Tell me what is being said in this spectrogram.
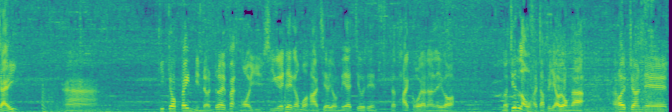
仔啊！結咗冰原來都係不外如是嘅啫，咁我下次就用呢一招先，就太過癮啦呢個。原來支爐係特別有用噶，係可以將啲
